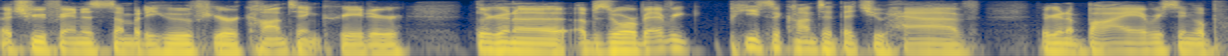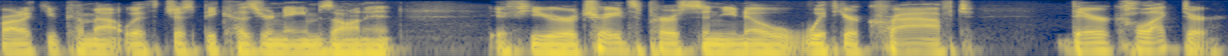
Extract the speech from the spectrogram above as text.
A true fan is somebody who, if you're a content creator, they're going to absorb every piece of content that you have. They're going to buy every single product you come out with just because your name's on it. If you're a tradesperson, you know, with your craft, they're a collector,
